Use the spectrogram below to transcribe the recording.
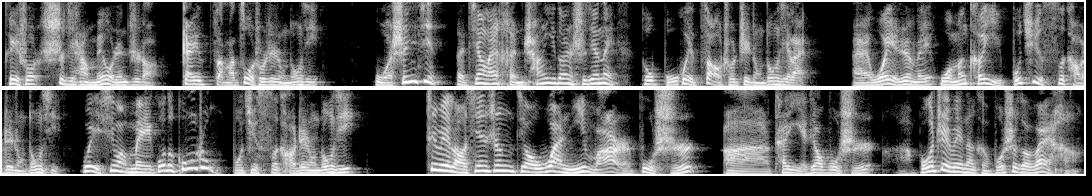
可以说世界上没有人知道该怎么做出这种东西。我深信，在将来很长一段时间内都不会造出这种东西来。哎，我也认为我们可以不去思考这种东西。我也希望美国的公众不去思考这种东西。这位老先生叫万尼瓦尔·布什啊，他也叫布什啊。不过这位呢，可不是个外行，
